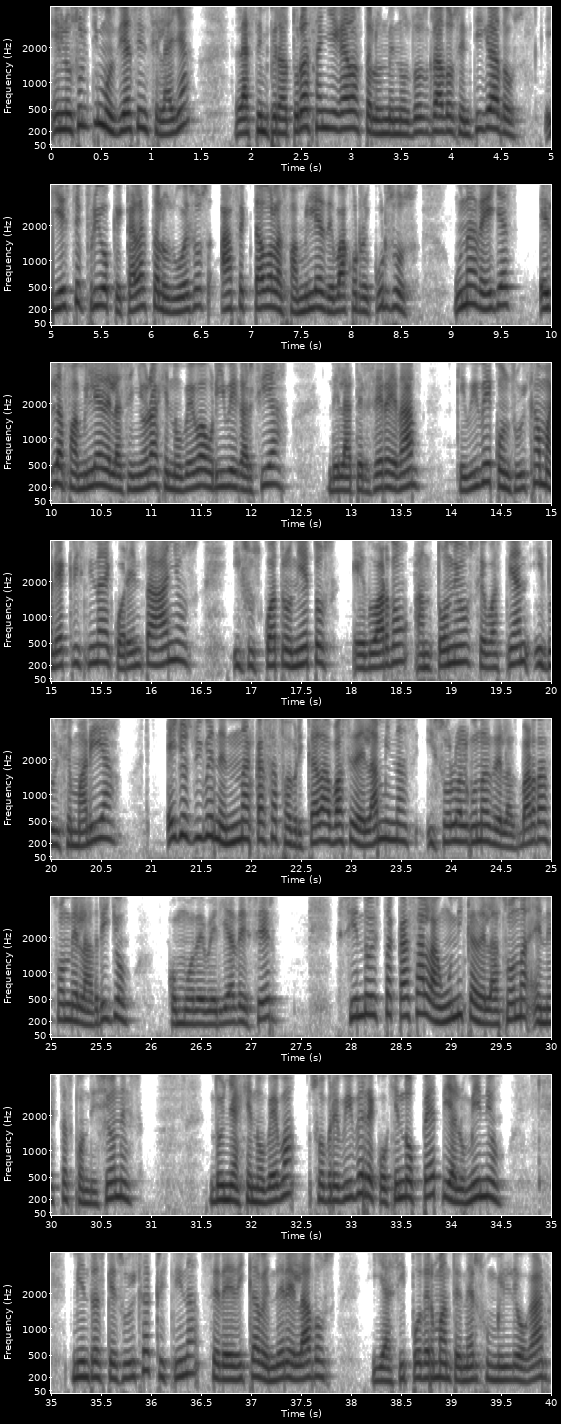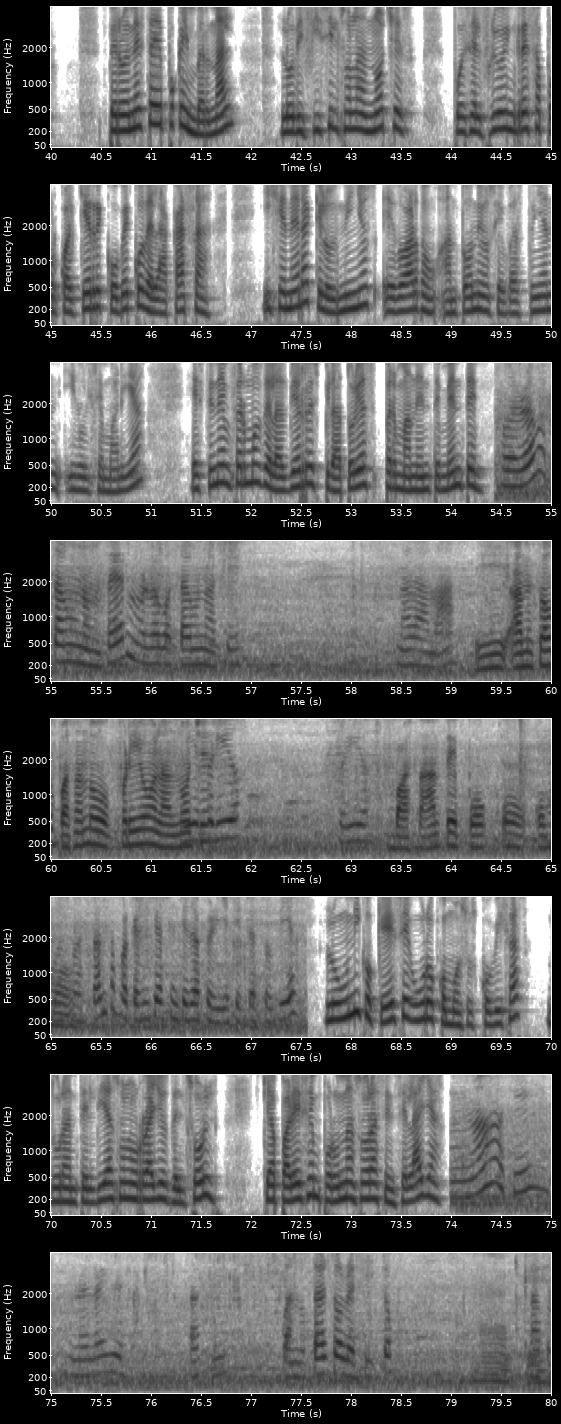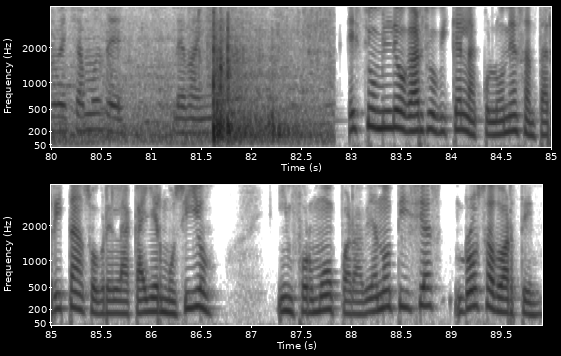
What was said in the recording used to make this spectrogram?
En los últimos días en Celaya, las temperaturas han llegado hasta los menos 2 grados centígrados y este frío que cala hasta los huesos ha afectado a las familias de bajos recursos. Una de ellas es la familia de la señora Genoveva Uribe García, de la tercera edad, que vive con su hija María Cristina de 40 años y sus cuatro nietos, Eduardo, Antonio, Sebastián y Dulce María. Ellos viven en una casa fabricada a base de láminas y solo algunas de las bardas son de ladrillo, como debería de ser siendo esta casa la única de la zona en estas condiciones. Doña Genoveva sobrevive recogiendo PET y aluminio, mientras que su hija Cristina se dedica a vender helados y así poder mantener su humilde hogar. Pero en esta época invernal, lo difícil son las noches, pues el frío ingresa por cualquier recoveco de la casa y genera que los niños Eduardo, Antonio, Sebastián y Dulce María estén enfermos de las vías respiratorias permanentemente. Pues luego está uno enfermo, luego está uno así nada más. ¿Y han estado pasando frío en las noches? frío, frío. Bastante, poco, como... Pues bastante, porque sí se ha sentido estos días. Lo único que es seguro como sus cobijas durante el día son los rayos del sol, que aparecen por unas horas en Celaya. No, aquí, en el aire, así, cuando está el solecito, aprovechamos de, de bañarnos. Este humilde hogar se ubica en la colonia Santa Rita, sobre la calle Hermosillo informó para Vía Noticias Rosa Duarte.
